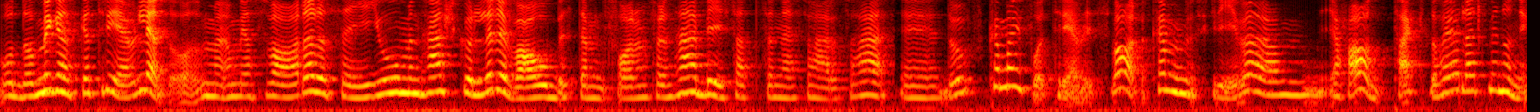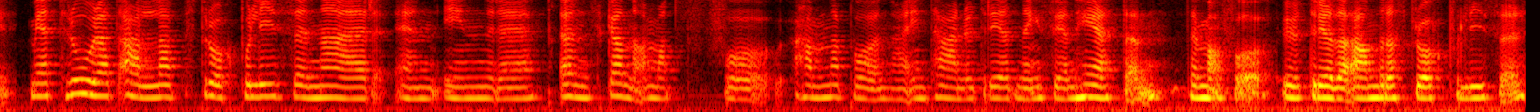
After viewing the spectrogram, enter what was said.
och de är ganska trevliga då. Om jag svarar och säger jo men här skulle det vara obestämd form för den här bisatsen är så här och så här. Eh, då kan man ju få ett trevligt svar. Då kan man skriva mm, jaha tack då har jag lärt mig något nytt. Men jag tror att alla språkpoliser när en inre önskan om att få hamna på den här internutredningsenheten där man får utreda andra språkpoliser.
